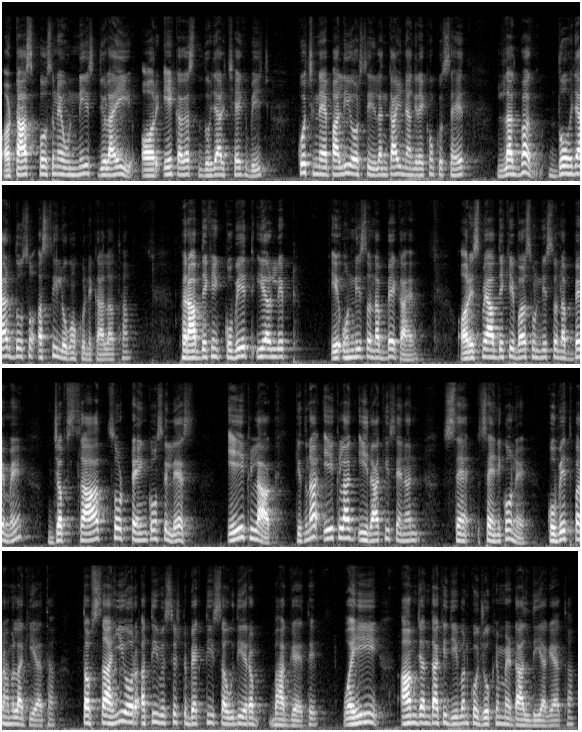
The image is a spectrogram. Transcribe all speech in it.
और टास्क फोर्स ने 19 जुलाई और 1 अगस्त 2006 के बीच कुछ नेपाली और श्रीलंकाई नागरिकों को सहित लगभग 2280 लोगों को निकाला था। फिर आप देखें कुवैत एयरलिफ्ट ये 1990 का है। और इसमें आप देखिए वर्ष 1990 में जब 700 टैंकों से लेस एक लाख, कितना? एक लाख इराकी सेना सैनिकों ने कुवैत पर हमला किया था। तब शाही और अति विशिष्ट व्यक्ति सऊदी अरब भाग गए थे। वही आम जनता के जीवन को जोखिम में डाल दिया गया था।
